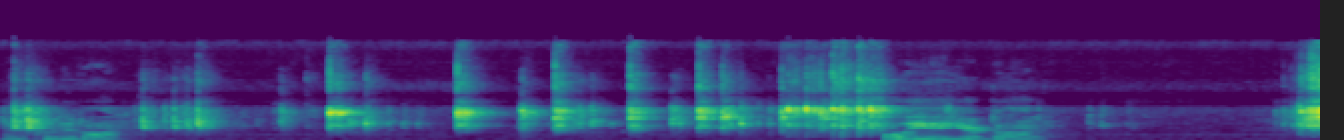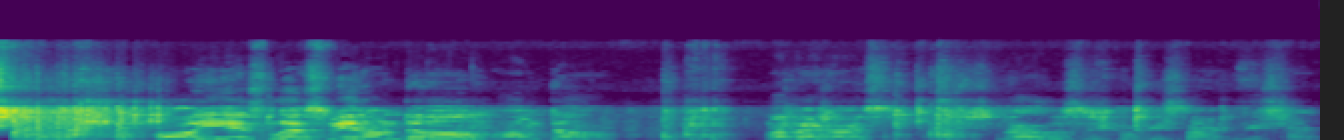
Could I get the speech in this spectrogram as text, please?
Let me put it on. Oh yeah, you're done. Oh yeah, it's lesbian. I'm dumb. I'm dumb. My bad, guys. Nah, let's restart. Restart.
